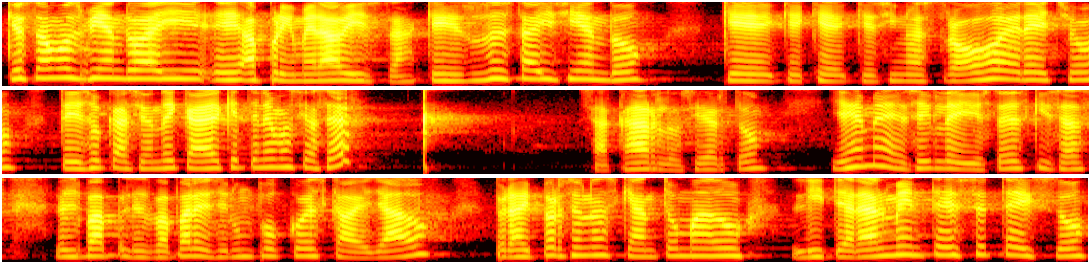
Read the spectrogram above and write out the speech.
¿Qué estamos viendo ahí eh, a primera vista? Que Jesús está diciendo que, que, que, que, si nuestro ojo derecho te es ocasión de caer, ¿qué tenemos que hacer? Sacarlo, ¿cierto? Y déjeme decirle, y ustedes quizás les va, les va a parecer un poco descabellado, pero hay personas que han tomado literalmente este texto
